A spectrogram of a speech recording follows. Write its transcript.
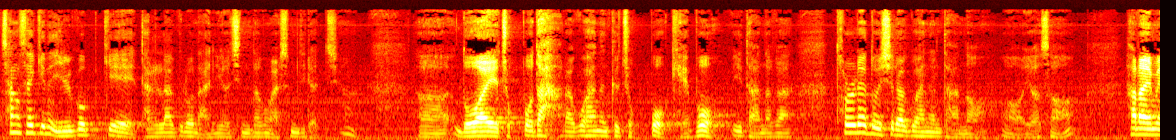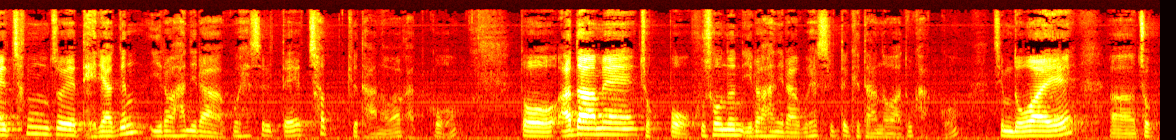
창세기는 일곱 개의 단락으로 나뉘어진다고 말씀드렸죠. 어, 노아의 족보다라고 하는 그 족보, 계보 이 단어가 톨레도시라고 하는 단어여서 하나님의 창조의 대략은 이러하니라고 했을 때 첫 그 단어와 같고 또 아담의 족보 후손은 이러하니라고 했을 때 그 단어와도 같고 지금 노아의 어, 족,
